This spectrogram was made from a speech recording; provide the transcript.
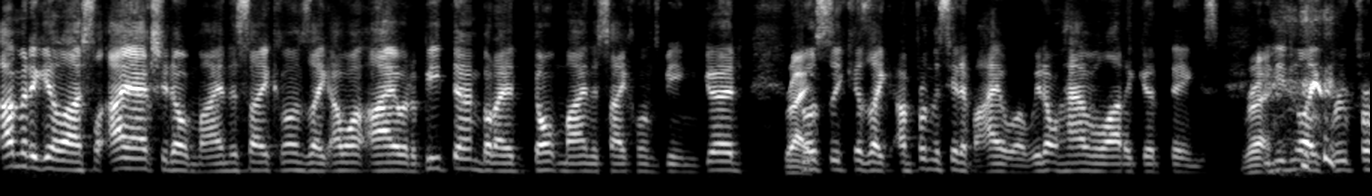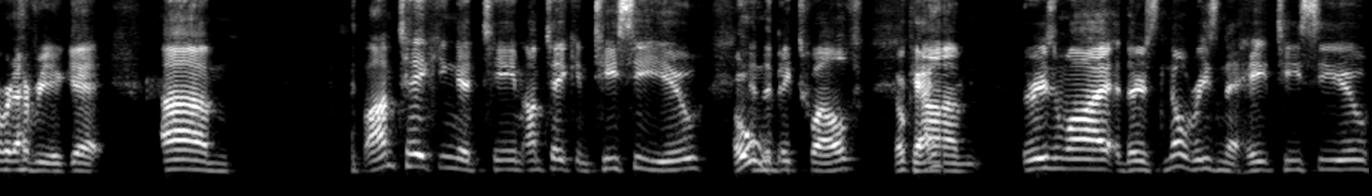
I'm gonna get a lot. Of, I actually don't mind the Cyclones. Like I want Iowa to beat them, but I don't mind the Cyclones being good. Right. Mostly because like I'm from the state of Iowa. We don't have a lot of good things. right. You need to like root for whatever you get. Um, if I'm taking a team, I'm taking TCU oh, in the Big 12. okay. Um, the reason why there's no reason to hate TCU.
